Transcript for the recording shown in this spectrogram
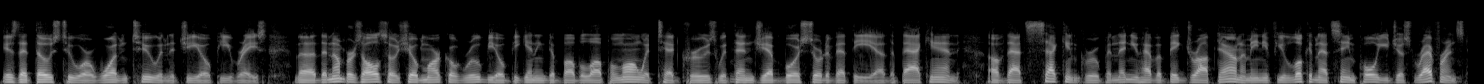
is that those two are 1 2 in the GOP race. The the numbers also show Marco Rubio beginning to bubble up along with Ted Cruz, with then Jeb Bush sort of at the uh, the back end of that second group, and then you have a big drop down. I mean, if you look in that same poll you just referenced,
